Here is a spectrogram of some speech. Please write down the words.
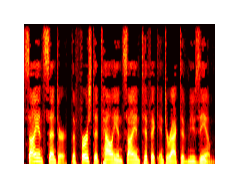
Science Center, the first Italian scientific interactive museum.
